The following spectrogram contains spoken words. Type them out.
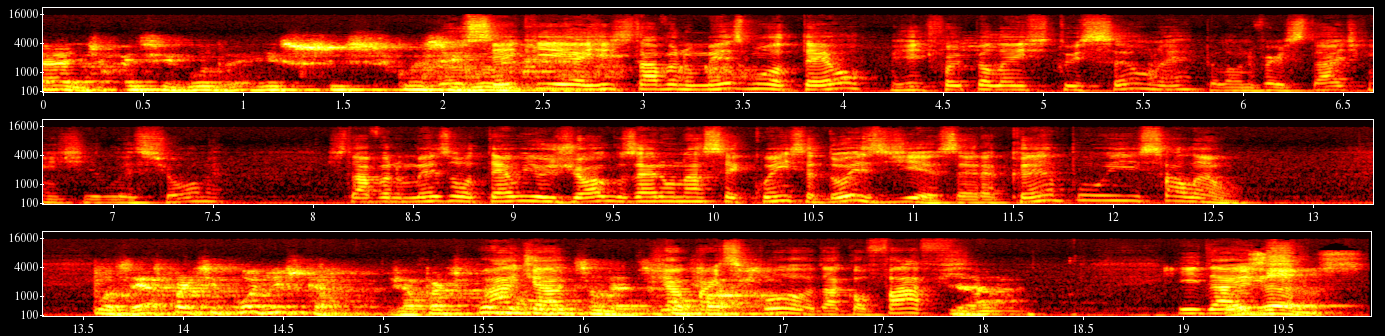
É, a gente ficou em segundo. Isso, isso ficou em Eu segundo. sei que a gente estava no mesmo hotel, a gente foi pela instituição, né? Pela universidade que a gente leciona. Estava no mesmo hotel e os jogos eram na sequência, dois dias. Era campo e salão. O Zé participou disso, cara. Já participou Ah, de uma já, competição dessa. já fácil. participou da COFAF? Já. E daí Dois anos.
